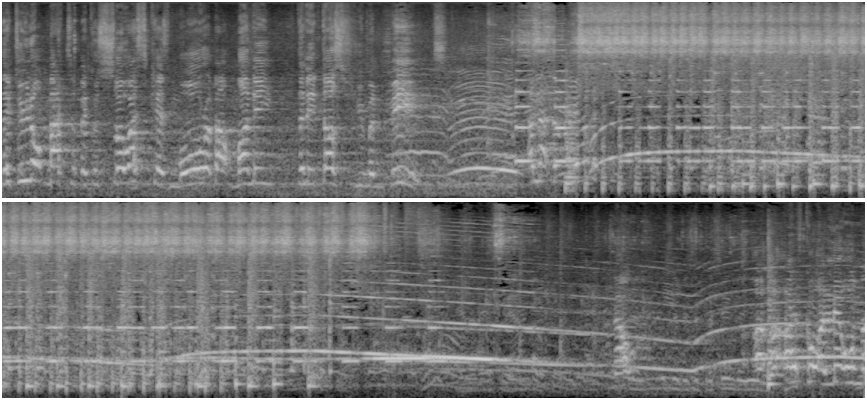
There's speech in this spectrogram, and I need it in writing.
They do not matter because SOAS cares more about money than it does human beings. Now, I, I've got a little,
